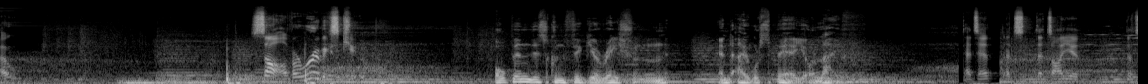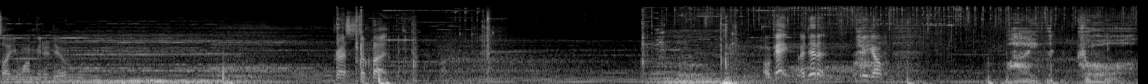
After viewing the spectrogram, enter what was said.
Oh. Solve a Rubik's Cube. Open this configuration, and I will spare your life. That's it? That's that's all you that's all you want me to do? Press the button. Okay, I did it. Here you go. By the core.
